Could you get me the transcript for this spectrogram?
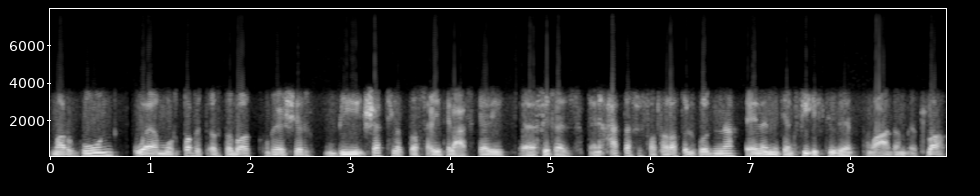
مرهون ومرتبط ارتباط مباشر بشكل التصعيد العسكري آه، في غزة، يعني حتى في فترات الهدنة لقينا إن كان في التزام وعدم إطلاق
